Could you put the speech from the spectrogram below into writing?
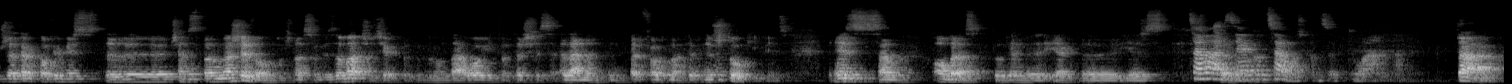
że tak powiem, jest y, często na żywo. Można sobie zobaczyć, jak to wyglądało i to też jest element performatywny sztuki, więc nie jest sam obraz, który jakby jest... Cała akcja jako całość konceptualna. Tak,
